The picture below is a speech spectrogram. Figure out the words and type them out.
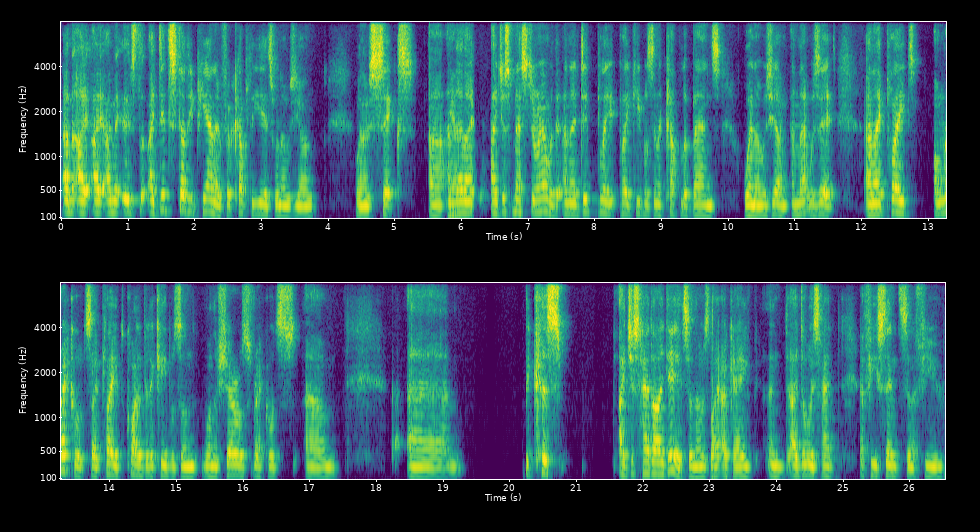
Um, I, I, I mean, the, I did study piano for a couple of years when I was young, when I was six, uh, and yeah. then I, I just messed around with it, and I did play play keyboards in a couple of bands when I was young, and that was it. And I played on records. I played quite a bit of keyboards on one of Sheryl's records, um, um, because I just had ideas, and I was like, okay. And I'd always had a few synths and a few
